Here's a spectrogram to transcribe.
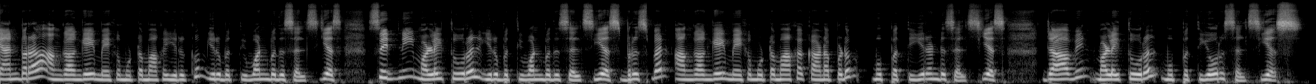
கேன்பரா ஆங்காங்கே மேகமூட்டமாக இருக்கும் இருபத்தி ஒன்பது செல்சியஸ். சிட்னி மலைத்தூரல் இருபத்தி ஒன்பது செல்சியஸ். பிரிஸ்பன் ஆங்காங்கே மேகமூட்டமாக காணப்படும் முப்பத்தி இரண்டு செல்சியஸ். டாவின் மலைத்தூரல் முப்பத்தி ஓரு செல்சியஸ்.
